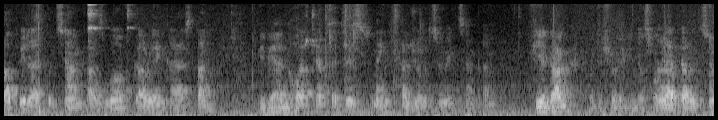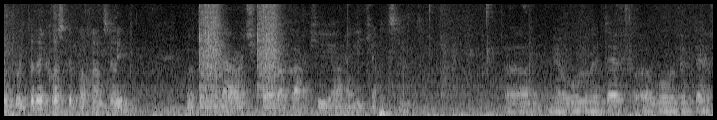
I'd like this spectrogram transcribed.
պատվիրակության կազմով գալու ենք Հայաստան wir werden heute վարչապետ ձեզ մենք հաջողություն ենք ցանկանում Vielen Dank und ich würde Ihnen das Wort geben. շնորհակալություն թույլ տվեք խոսքը փոխանցել Առաջիկա օրակարգի անելիքի որովհետև որովհետև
